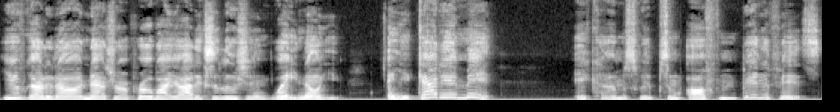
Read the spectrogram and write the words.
You've got an all natural probiotic solution waiting on you. And you gotta admit, it comes with some awesome benefits.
